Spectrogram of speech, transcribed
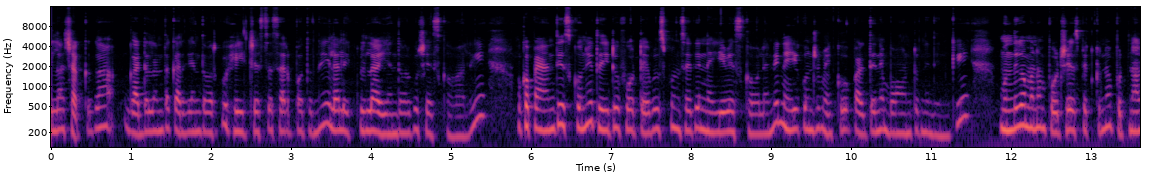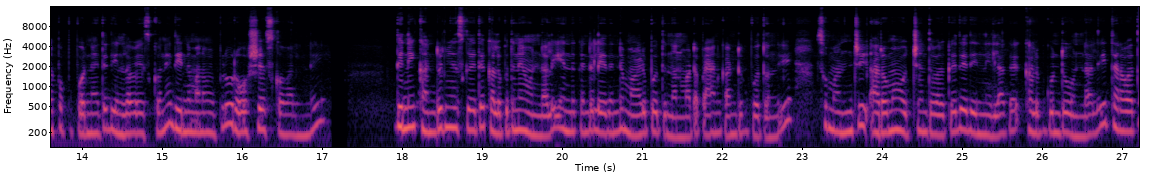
ఇలా చక్కగా గడ్డలంతా కరిగేంత వరకు హీట్ చేస్తే సరిపోతుంది. ఇలా లిక్విడ్‌లా అయ్యేంత వరకు చేసుకోవాలి. ఒక ప్యాన్ తీసుకొని 3-4 టేబుల్ స్పూన్స్ అయితే నెయ్యి వేసుకోవాలండి. నెయ్యి కొంచెం ఎక్కువ పడితేనే బాగుంటుంది దీనికి. ముందుగా మనం పొడి చేసి పెట్టుకున్న పుట్నాల పప్పు అయితే దీనిలో వేసుకొని దీన్ని మనం ఇప్పుడు రోస్ట్ చేసుకోవాలండి. దీన్ని కంటిన్యూస్గా అయితే కలుపుతూనే ఉండాలి. ఎందుకంటే లేదంటే మాడిపోతుందనమాట. ప్యాన్ అంటుకుపోతుంది. సో, మంచి అరోమా వచ్చేంత వరకైతే దీన్ని ఇలాగే కలుపుకుంటూ ఉండాలి. తర్వాత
